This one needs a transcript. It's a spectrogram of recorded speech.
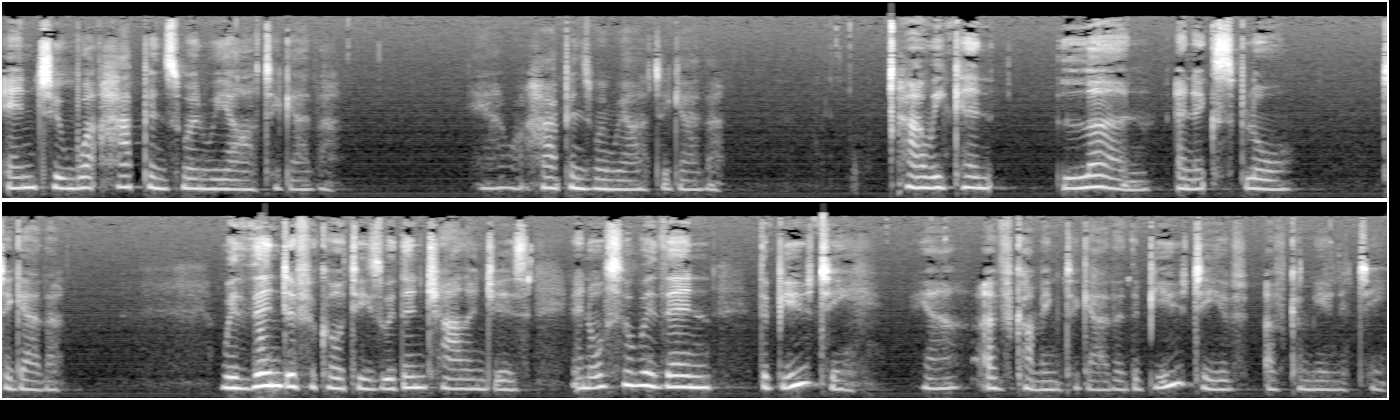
into what happens when we are together. Yeah, what happens when we are together. How we can learn and explore together. Within difficulties, within challenges, and also within the beauty yeah, of coming together, the beauty of, of community.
